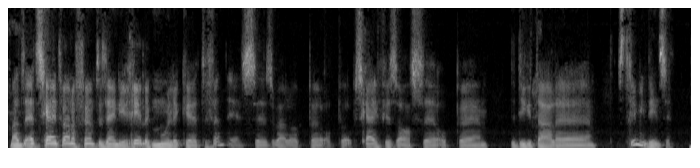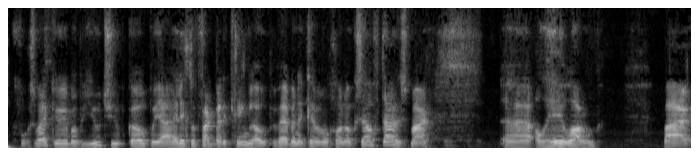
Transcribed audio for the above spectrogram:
maar het, het, schijnt wel een film te zijn die redelijk moeilijk uh, te vinden is. Uh, zowel op, op, op schijfjes als op ehm, de digitale streamingdiensten. Volgens mij kun je hem op YouTube kopen. Ja, hij ligt ook vaak bij de kringloop. We hebben, ik heb hem gewoon ook zelf thuis, maar al heel lang. Maar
